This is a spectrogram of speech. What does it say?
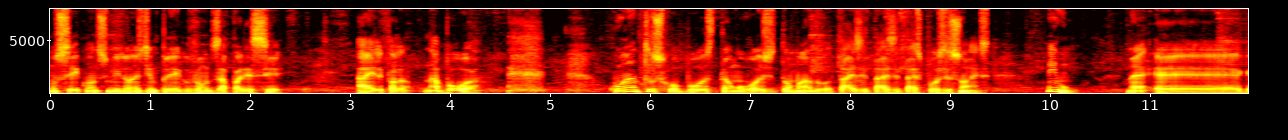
não sei quantos milhões de empregos vão desaparecer. Aí ele fala, na boa, quantos robôs estão hoje tomando tais e tais e tais posições? Nenhum. Né? É,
